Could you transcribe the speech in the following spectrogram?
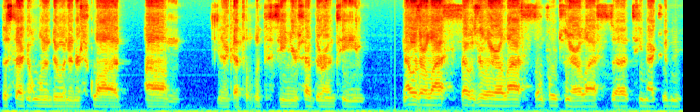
the second one into an inter squad. Um, you know, got to let the seniors have their own team. That was our last. That was really our last. Unfortunately, our last uh, team activity.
